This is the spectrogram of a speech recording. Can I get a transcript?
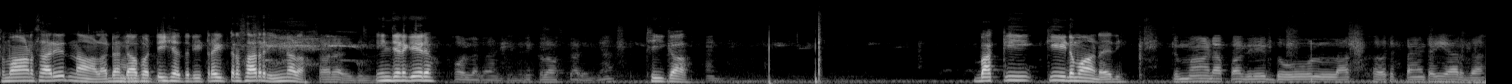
ਸਮਾਨ ਸਾਰੇ ਨਾਲ ਆ ਡੰਡਾ ਫੱਟੀ ਛਤਰੀ ਟਰੈਕਟਰ ਸਾਰਾ ਰੀਨ ਵਾਲਾ। ਸਾਰਾ ਇਹਦੇ ਇੰਜਨ ਗੇਅਰ ਫੁੱਲ ਗਾਰੰਟੀ ਮੇਰੇ ਕਲਾਸ ਕਰੀ ਜਾਂ ਠੀਕ ਆ। ਬਾਕੀ ਕੀ ਡਿਮਾਂਡ ਹੈ ਇਹਦੀ? ਡਿਮਾਂਡ ਆਪਾਂ ਵੀਰੇ 2 ਲੱਖ ਤੇ 65000 ਦਾ।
